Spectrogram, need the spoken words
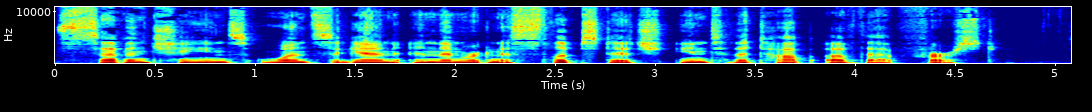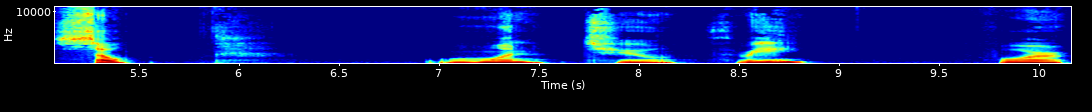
seven chains once again, and then we're going to slip stitch into the top of that first. So one, two, three, four,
